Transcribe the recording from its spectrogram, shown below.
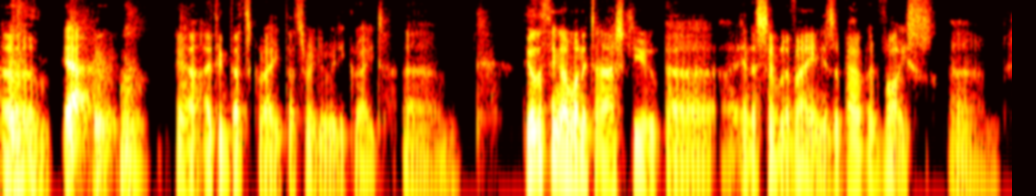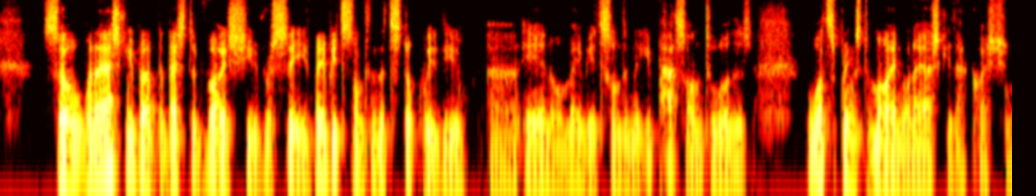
um, yeah. yeah I think that's great. That's really really great. Um, the other thing I wanted to ask you uh, in a similar vein is about advice. Um, so when I ask you about the best advice you've received maybe it's something that stuck with you uh, Ian or maybe it's something that you pass on to others. What springs to mind when I ask you that question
